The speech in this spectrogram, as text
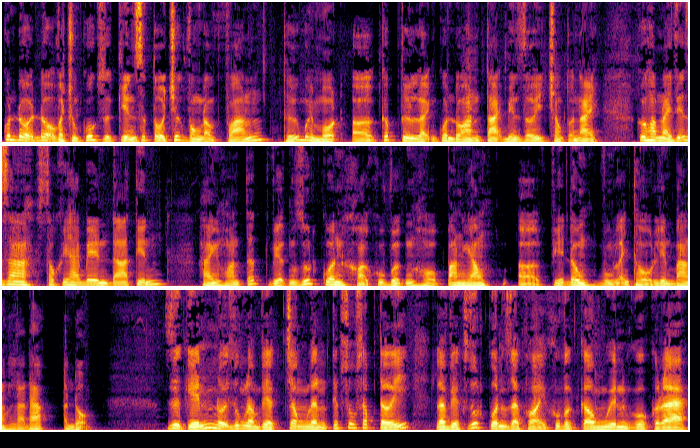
Quân đội Độ và Trung Quốc dự kiến sẽ tổ chức vòng đàm phán thứ 11 ở cấp tư lệnh quân đoàn tại biên giới trong tuần này. Cuộc họp này diễn ra sau khi hai bên đã tiến hành hoàn tất việc rút quân khỏi khu vực Hồ Panyong ở phía đông vùng lãnh thổ liên bang Ladakh, Ấn Độ. Dự kiến nội dung làm việc trong lần tiếp xúc sắp tới là việc rút quân ra khỏi khu vực cao nguyên Gokra,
